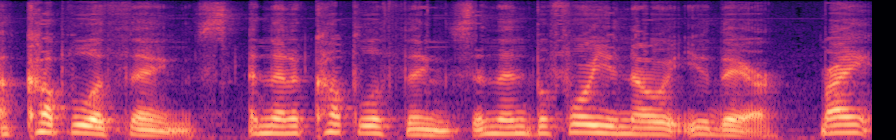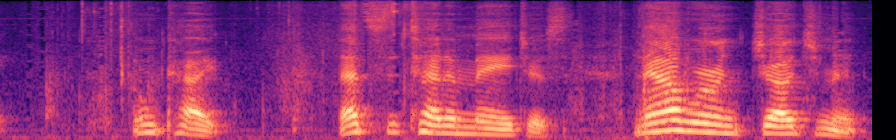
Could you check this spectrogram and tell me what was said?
a couple of things, and then a couple of things, and then before you know it, you're there, right? Okay, that's the Ten of Mages. Now we're in Judgment.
